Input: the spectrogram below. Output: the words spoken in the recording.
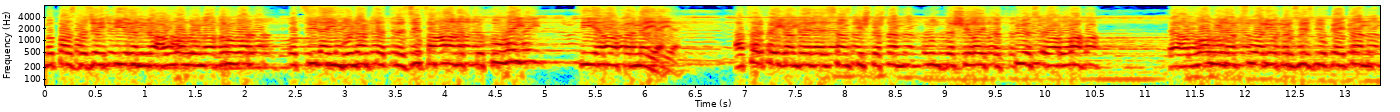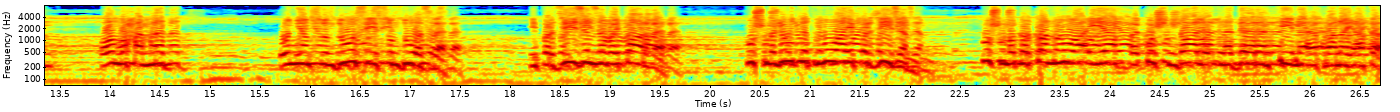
më pas dëgjoi thirrjen nga Allahu i madhruar e cila i mbulonte të gjitha anët ku thuhej ti je afër meje atëherë pejgamberi alajhi salam kishte thënë unë dëshiroj të të pyes o Allah e Allahu i lartësuar iu përgjigj duke i thënë o Muhammed unë jam sunduesi i sunduesve i përgjigjem nevojtarëve kush më lutet mua i përgjigjem Kush më kërkon mua i jap dhe kush ndalet në derën time e pranoj atë.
